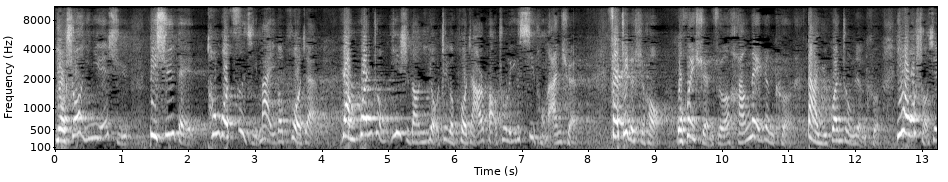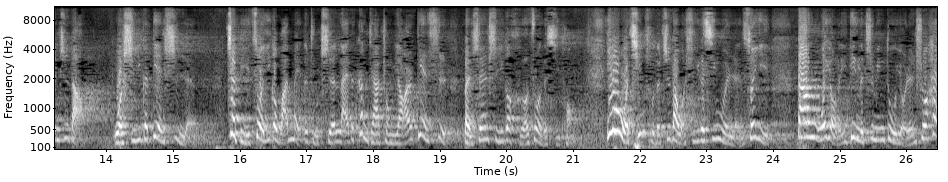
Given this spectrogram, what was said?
有时候你也许。必须得通过自己卖一个破绽，让观众意识到你有这个破绽，而保住了一个系统的安全。在这个时候，我会选择行内认可大于观众认可，因为我首先知道我是一个电视人。这比做一个完美的主持人来的更加重要，而电视本身是一个合作的系统。因为我清楚的知道我是一个新闻人，所以当我有了一定的知名度，有人说：“嘿，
